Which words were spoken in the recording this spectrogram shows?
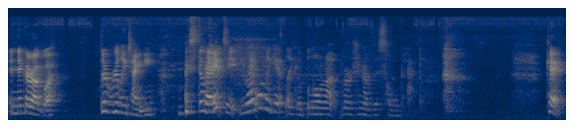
and Nicaragua. They're really tiny. I still Okay. can't see it. You might want to get like a blown up version of this whole map. Okay,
